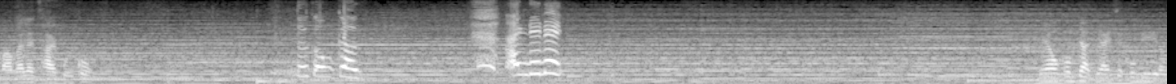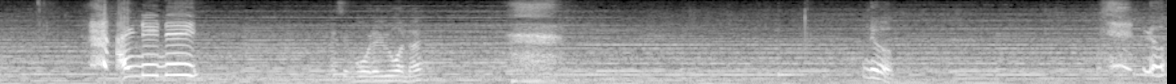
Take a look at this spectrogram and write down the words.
Vào Valentine cuối cùng. Tôi không cần. Anh đi đi. Nếu ông không nhận thì anh sẽ không đi đâu Anh đi đi. Anh sẽ ngồi đây luôn đấy. Được. Được.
